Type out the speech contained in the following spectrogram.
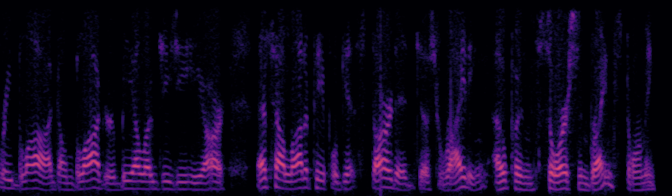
free blog on Blogger, B-L-O-G-G-E-R. That's how a lot of people get started, just writing open source and brainstorming.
